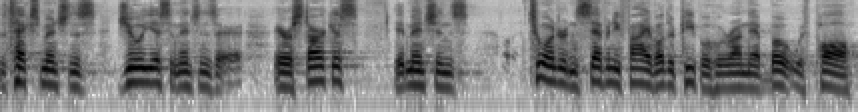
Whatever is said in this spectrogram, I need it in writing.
The text mentions Julius, it mentions Aristarchus, it mentions 275 other people who are on that boat with Paul.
